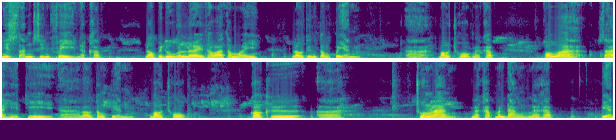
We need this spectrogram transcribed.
นิสสันซินฟี่นะครับ เราไปดูกันเลยถ้าว่าทำไมเราถึงต้องเปลี่ยนเบ้าโชคนะครับ เพราะว่าสาเหตุที่เราต้องเปลี่ยนเบ้าโชค ก็คืออช่วงล่างนะครับมันดังนะครับ เปลี่ยน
